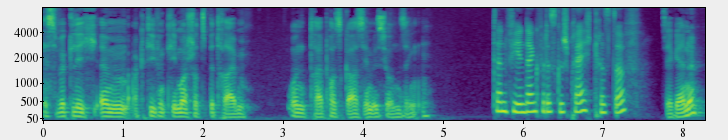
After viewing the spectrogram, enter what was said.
ist wirklich ähm, aktiven Klimaschutz betreiben und Treibhausgasemissionen senken. Dann vielen Dank für das Gespräch, Christoph. Sehr gerne.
